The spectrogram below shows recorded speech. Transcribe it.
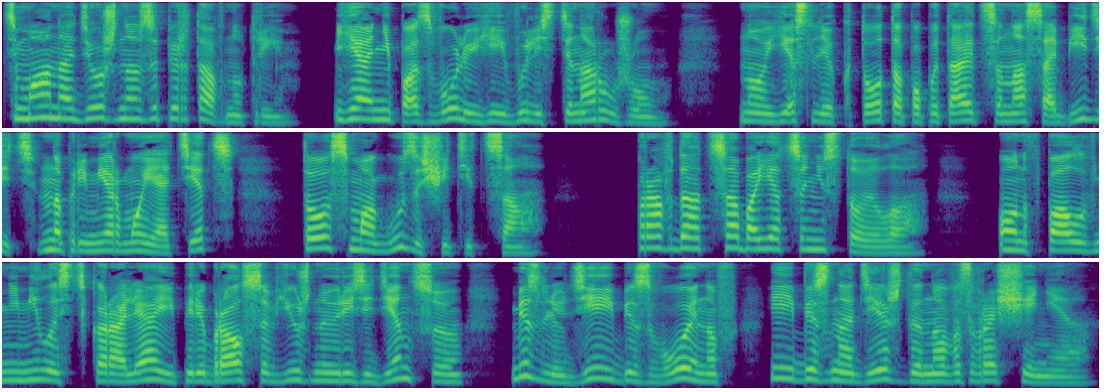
Тьма надежно заперта внутри. Я не позволю ей вылезти наружу. Но если кто-то попытается нас обидеть, например, мой отец, то смогу защититься. Правда, отца бояться не стоило. Он впал в немилость короля и перебрался в южную резиденцию без людей, без воинов и без надежды на возвращение.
